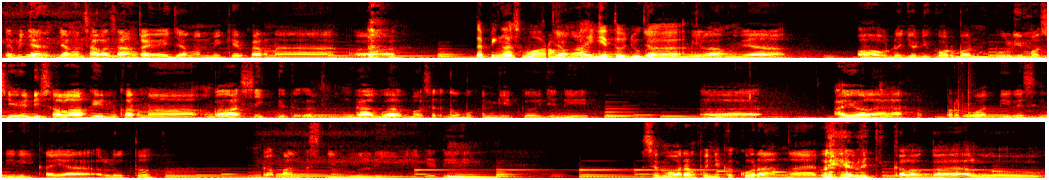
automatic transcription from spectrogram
tapi jangan jangan salah sangka ya jangan mikir karena eh, tapi nggak semua orang jangan kayak gitu juga. jangan bilangnya oh udah jadi korban bully masih ya disalahin karena nggak asik gitu kan. Nggak gue maksud gue bukan gitu. Jadi eh, ayolah perkuat diri sendiri. Kayak lu tuh nggak pantas dibully. Jadi Hmm. Semua orang punya kekurangan. Kalau nggak lu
